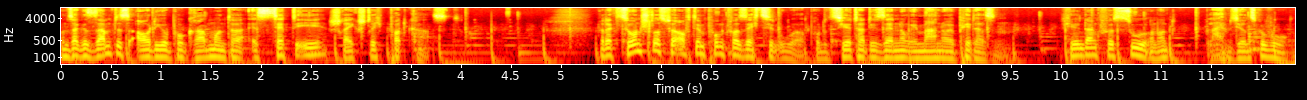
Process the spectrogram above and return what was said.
unser gesamtes Audioprogramm unter sz.de-podcast. Redaktionsschluss für Auf dem Punkt vor 16 Uhr. Produziert hat die Sendung Emanuel Petersen. Vielen Dank fürs Zuhören und bleiben Sie uns gewogen.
